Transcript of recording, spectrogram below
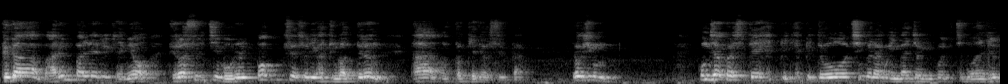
그가 마른 빨래를 개며 들었을지 모르는 뻐국새 소리 같은 것들은 다 어떻게 되었을까? 여기 지금 꼼지락거렸을 때 햇빛, 햇빛도 친근하고 인간적이고 뭐 아주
